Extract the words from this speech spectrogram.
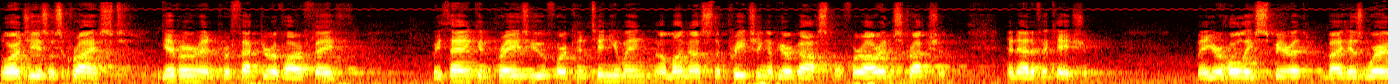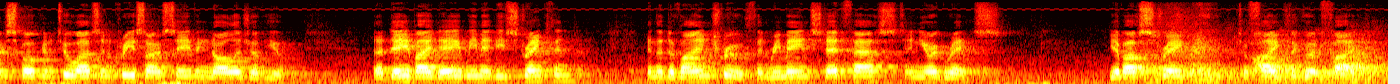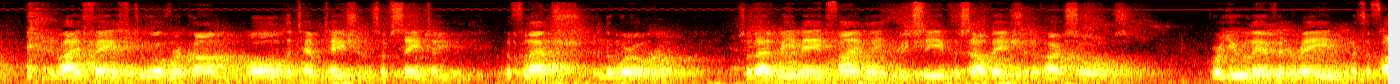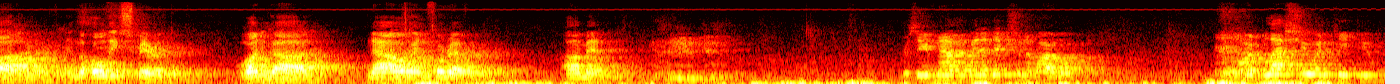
Lord Jesus Christ, giver and perfecter of our faith, we thank and praise you for continuing among us the preaching of your gospel, for our instruction and edification. May your Holy Spirit, by his word spoken to us, increase our saving knowledge of you, that day by day we may be strengthened in the divine truth and remain steadfast in your grace. Give us strength to fight the good fight, and by faith to overcome all the temptations of Satan, the flesh, and the world, so that we may finally receive the salvation of our souls. For you live and reign with the Father and the Holy Spirit, one God, now and forever. Amen. Receive now the benediction of our Lord. The Lord bless you and keep you.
